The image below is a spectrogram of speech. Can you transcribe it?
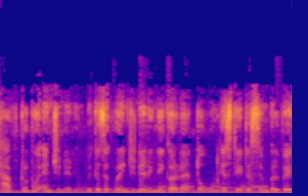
have to do engineering because अगर वो इंजीनियरिंग नहीं कर रहा है तो उनके स्टेटस सिंबल पे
